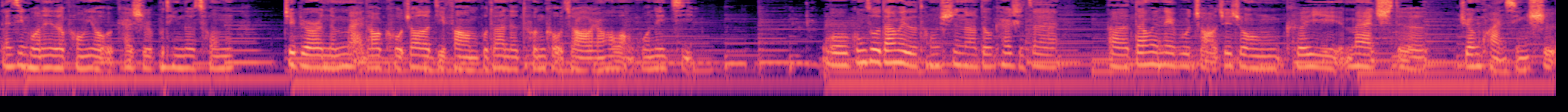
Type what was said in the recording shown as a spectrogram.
担心国内的朋友，开始不停的从这边能买到口罩的地方不断的囤口罩，然后往国内寄。我工作单位的同事呢，都开始在呃单位内部找这种可以 match 的捐款形式。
